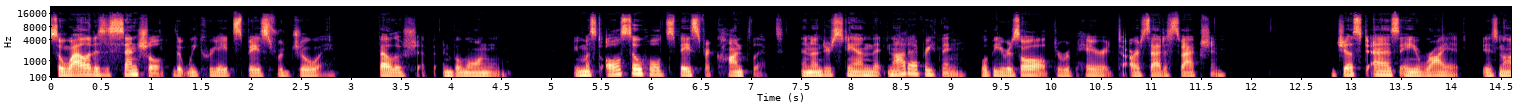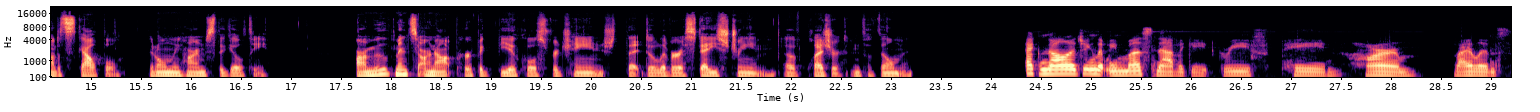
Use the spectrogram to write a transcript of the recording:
So while it is essential that we create space for joy, fellowship, and belonging, we must also hold space for conflict and understand that not everything will be resolved or repaired to our satisfaction. Just as a riot is not a scalpel that only harms the guilty, our movements are not perfect vehicles for change that deliver a steady stream of pleasure and fulfillment. Acknowledging that we must navigate grief, pain, harm, violence,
